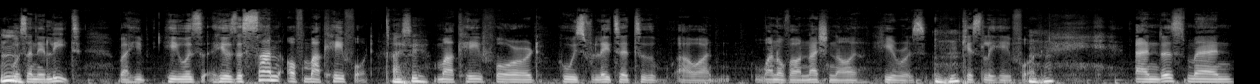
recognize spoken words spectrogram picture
Mm. He was an elite, but he he was he was the son of Mark Hayford. I see. Mark Hayford, who is related to our one of our national heroes, Mhm. Casely Hayford. Mhm. And this man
